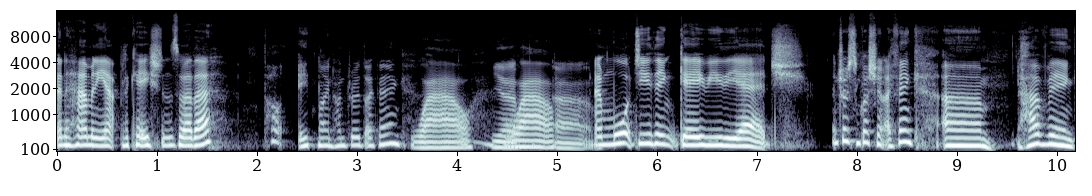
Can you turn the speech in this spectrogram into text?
And how many applications were there? About eight, 900, I think. Wow. Yeah. Wow. Um, and what do you think gave you the edge? Interesting question. I think um, having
